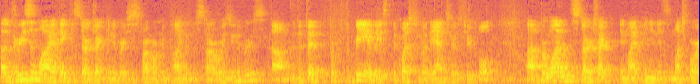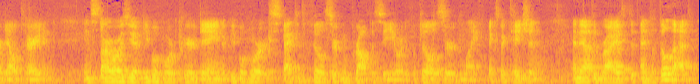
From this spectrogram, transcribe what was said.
uh, the reason why I think the Star Trek universe is far more compelling than the Star Wars universe, um, the, the, for, for me at least, the question or the answer is twofold. Uh, for one, Star Trek, in my opinion, is much more egalitarian. In Star Wars, you have people who are preordained, or people who are expected to fulfill a certain prophecy or to fulfill a certain like expectation, and they often rise to, and fulfill that.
